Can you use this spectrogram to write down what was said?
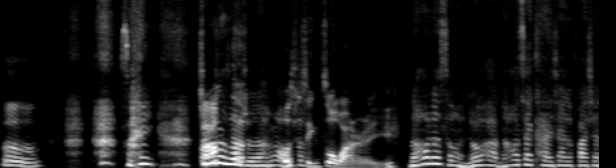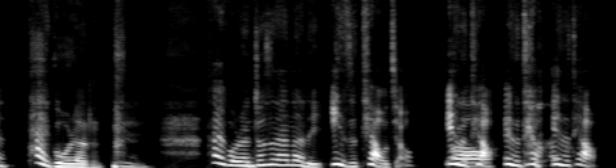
嗯，所以就那时候觉得很好，事情做完而已。然后那时候你就看，然后再看一下，就发现泰国人，嗯。泰国人就是在那里一直跳脚，一直跳，一直跳，一直跳，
